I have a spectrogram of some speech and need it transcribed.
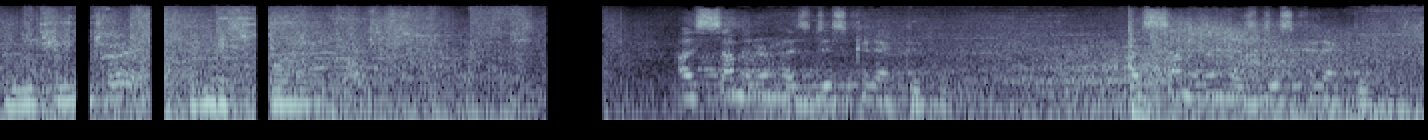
Blue team turret has been destroyed. A summoner has disconnected. A summoner has disconnected.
